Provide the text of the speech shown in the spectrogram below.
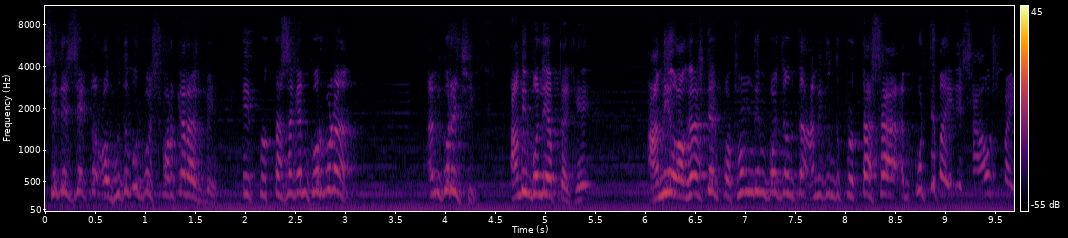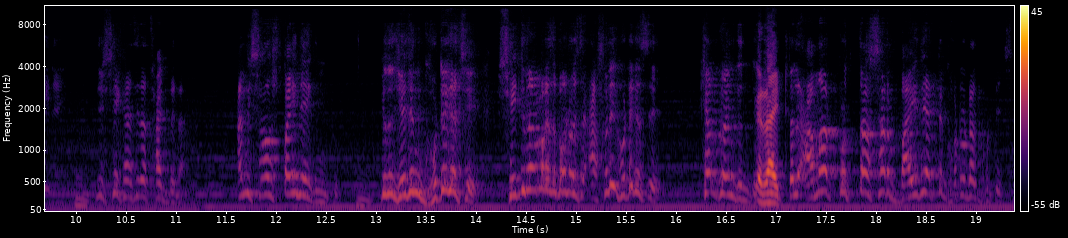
সে দেশে একটা অভূতপূর্ব সরকার আসবে এই প্রত্যাশা কেন করব না? আমি করেছি। আমি বলি আপনাকে আমি অগাস্টের প্রথম দিন পর্যন্ত আমি কিন্তু প্রত্যাশা করতে পারি নাই সাহস পাই নাই যে শেখ হাসিনা থাকবে না। আমি সাহস পাই নাই কিন্তু। কিন্তু যেদিন ঘটে গেছে সেই দিন আমার কাছে মনে হয়েছে আসলেই ঘটে গেছে। খেয়াল করেন কিন্তু। তাহলে আমার প্রত্যাশার বাইরে একটা ঘটনা ঘটেছে।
